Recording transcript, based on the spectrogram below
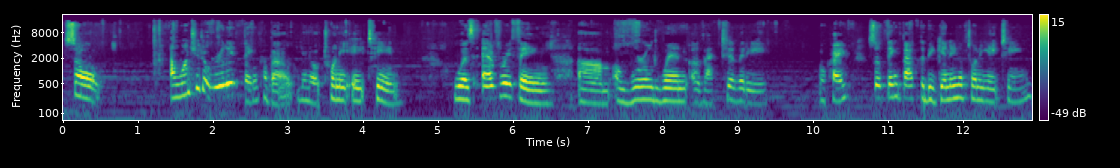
So I want you to really think about, you know, 2018 was everything um, a whirlwind of activity. Okay, so think back the beginning of 2018,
